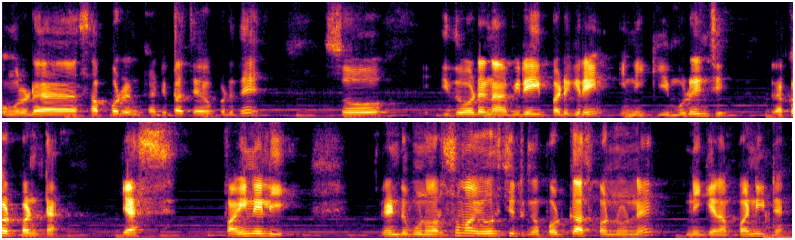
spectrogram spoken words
உங்களோட சப்போர்ட் எனக்கு கண்டிப்பாக தேவைப்படுது. ஸோ இதோட நான் விடைப்படுகிறேன் இன்னைக்கு முடிஞ்சு ரெக்கார்ட் பண்ணிட்டேன். எஸ் ஃபைனலி ரெண்டு மூணு வருஷமாக யோசிச்சுட்டு இருக்கேன் பாட்காஸ்ட் பண்ணணுன்னு இன்னைக்கு நான் பண்ணிட்டேன்.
